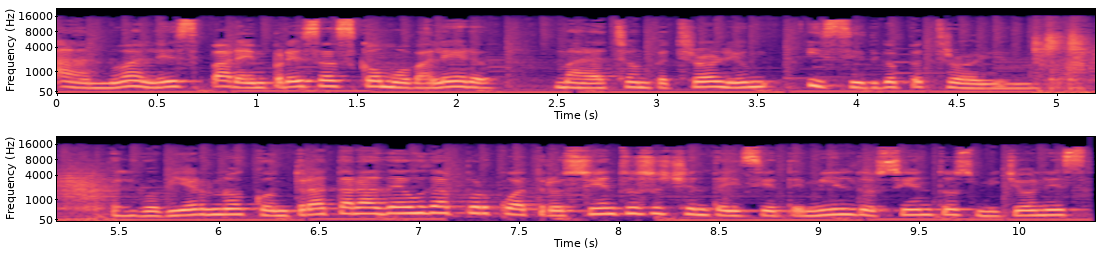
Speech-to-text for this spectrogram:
anuales para empresas como Valero, Marathon Petroleum y Citgo Petroleum. El gobierno contratará deuda por 487.200 millones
